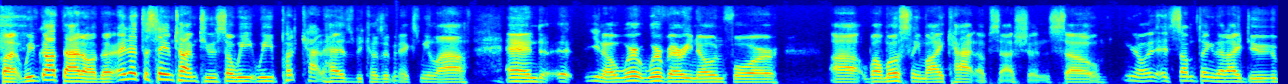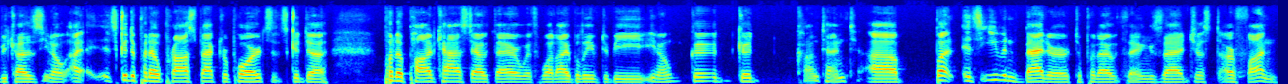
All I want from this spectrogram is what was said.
but we've got that on there. And at the same time too, so we we put cat heads because it makes me laugh, and uh, you know we're we're very known for. Uh, well, mostly my cat obsession. So, you know, it, it's something that I do because, you know, I, it's good to put out prospect reports. It's good to put a podcast out there with what I believe to be, you know, good, good content. Uh, but it's even better to put out things that just are fun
